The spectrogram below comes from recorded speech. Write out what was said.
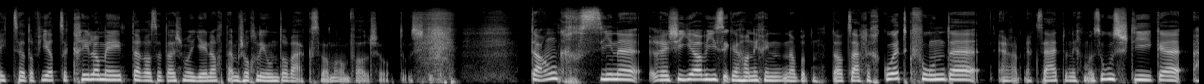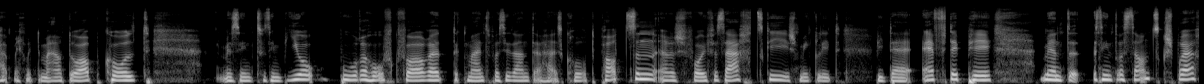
ich, 13 oder 14 Kilometer. Also da ist man je nachdem schon ein bisschen unterwegs, wenn man am falschen Ort aussteigt dank seiner Regieanweisungen habe ich ihn aber tatsächlich gut gefunden. Er hat mir gesagt, wenn ich muss aussteigen muss, hat mich mit dem Auto abgeholt. Wir sind zu seinem Biobauernhof gefahren. Der Gemeindepräsident der heißt Kurt Patzen. Er ist 65, ist Mitglied bei der FDP. Wir hatten ein interessantes Gespräch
